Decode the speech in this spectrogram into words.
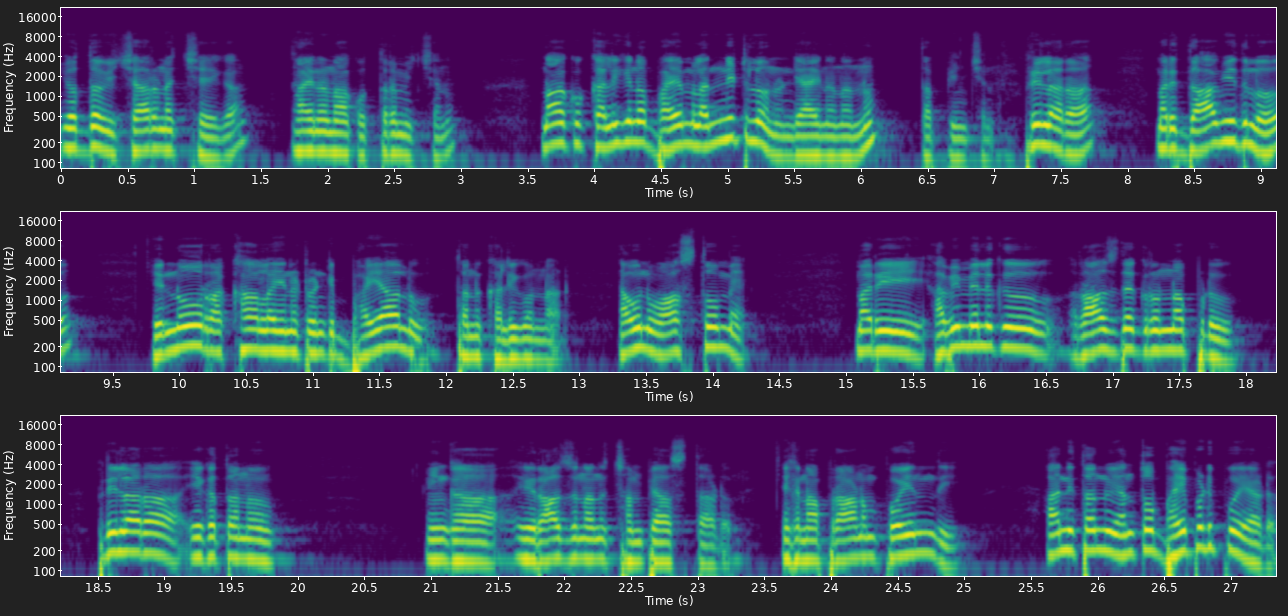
యొద్ద విచారణ చేయగా ఆయన నాకు ఉత్తరం ఇచ్చాను. నాకు కలిగిన భయములన్నిటిలో నుండి ఆయన నన్ను తప్పించను. ప్రిలరా మరి దావీదులో ఎన్నో రకాలైనటువంటి భయాలు తను కలిగి ఉన్నాడు అవును వాస్తవమే. మరి అభిమెలకు రాజు దగ్గర ఉన్నప్పుడు ప్రిలారా ఇక తను ఇంకా ఈ రాజు నన్ను చంపేస్తాడు. ఇక నా ప్రాణం పోయింది అని తను ఎంతో భయపడిపోయాడు.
